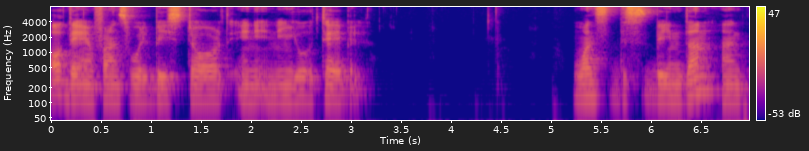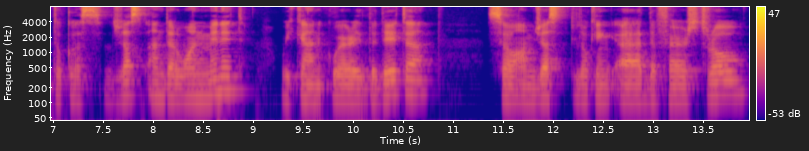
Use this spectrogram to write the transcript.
of the inference will be stored in a new table. Once this has been done and took us just under one minute, we can query the data. So I'm just looking at the first row.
